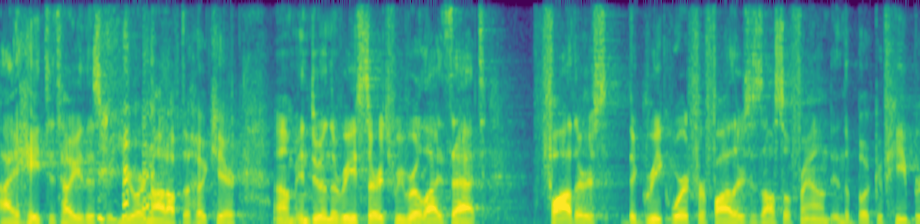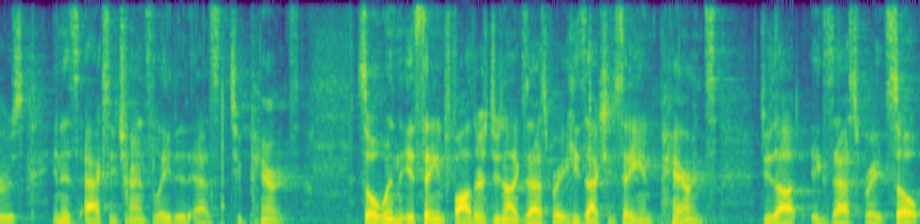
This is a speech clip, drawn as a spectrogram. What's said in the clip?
I hate to tell you this, but you are not off the hook here. Um, in doing the research, we realized that fathers, the Greek word for fathers, is also found in the book of Hebrews, and it's actually translated as to parents. So when it's saying fathers do not exasperate, he's actually saying parents do not exasperate. So,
